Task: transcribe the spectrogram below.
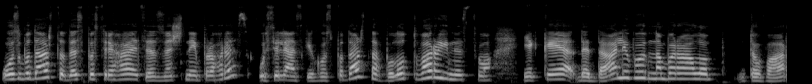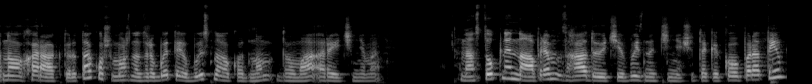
У господарствах, де спостерігається значний прогрес, у селянських господарствах було тваринництво, яке дедалі набирало товарного характеру. Також можна зробити висновок одним-двома реченнями. Наступний напрям, згадуючи визначення, що таке кооператив,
